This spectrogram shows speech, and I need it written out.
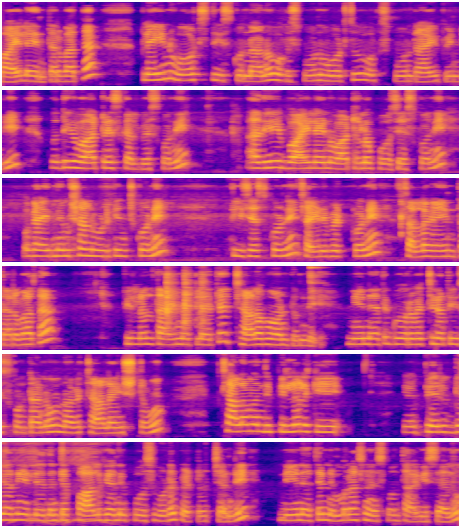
బాయిల్ అయిన తర్వాత ప్లెయిన్ ఓట్స్ తీసుకున్నాను. ఒక స్పూన్ ఓట్స్ ఒక స్పూన్ రాగి పిండి కొద్దిగా వాటర్ వేసి కలిపేసుకొని అది బాయిల్ అయిన వాటర్లో పోసేసుకొని ఒక ఐదు నిమిషాలు ఉడికించుకొని తీసేసుకొని సైడ్ పెట్టుకొని చల్లగా అయిన తర్వాత పిల్లలు తాగినట్లయితే చాలా బాగుంటుంది. నేనైతే గోరువెచ్చగా తీసుకుంటాను. నాకు చాలా ఇష్టము. చాలామంది పిల్లలకి పెరుగు కానీ లేదంటే పాలు కానీ పోసి కూడా పెట్టవచ్చండి నేనైతే నిమ్మరసం వేసుకొని తాగేశాను.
